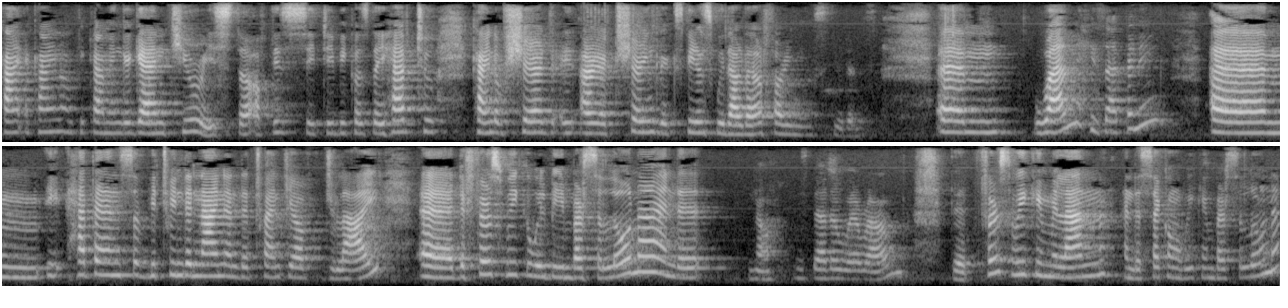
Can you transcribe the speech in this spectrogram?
kind of becoming again tourists of this city because they have to kind of share, are sharing the experience with other foreign students. Um, when is happening? Um, it happens between the 9th and the 20th of July. Uh, the first week will be in Barcelona, and the no, it's the other way around. The first week in Milan and the second week in Barcelona,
